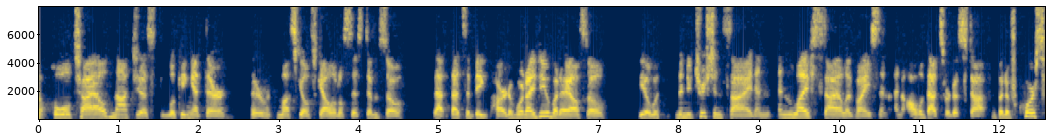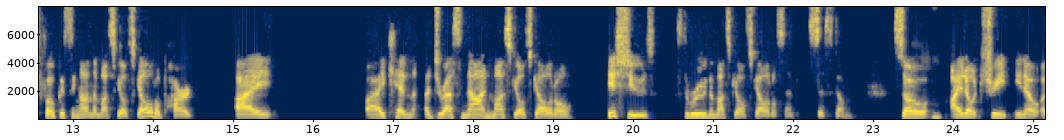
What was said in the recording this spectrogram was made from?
the whole child, not just looking at their, their musculoskeletal system. So that, that's a big part of what I do, but I also deal with the nutrition side and, and lifestyle advice and, and all of that sort of stuff. But of course, focusing on the musculoskeletal part, I I can address non-musculoskeletal issues through the musculoskeletal system. So mm-hmm. I don't treat, you know, a,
